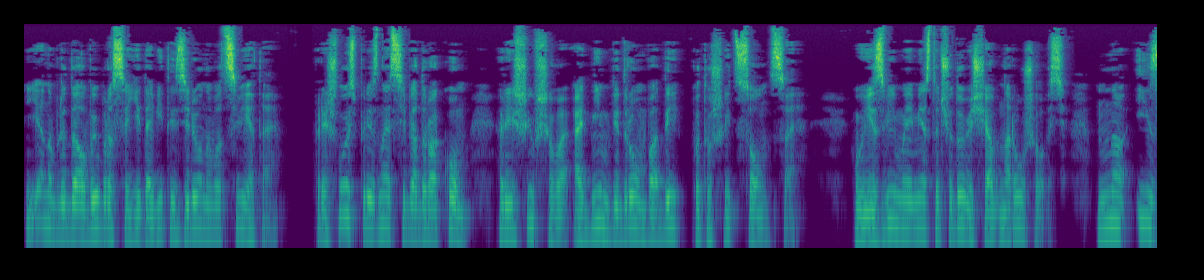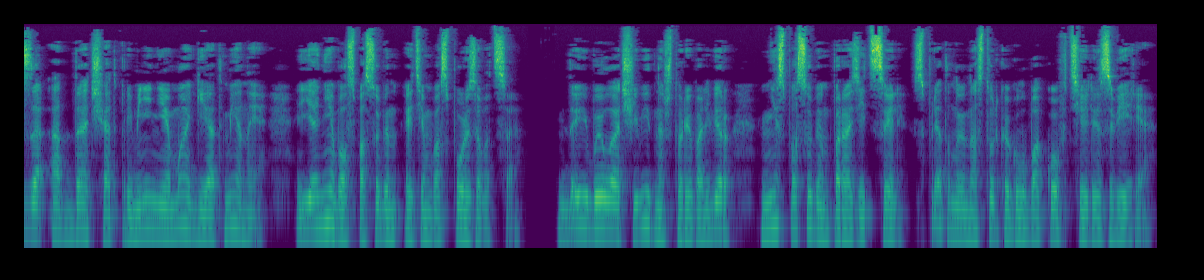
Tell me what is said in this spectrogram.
я наблюдал выбросы ядовито-зеленого цвета. Пришлось признать себя дураком, решившего одним ведром воды потушить солнце. Уязвимое место чудовища обнаружилось, но из-за отдачи от применения магии отмены я не был способен этим воспользоваться. Да и было очевидно, что револьвер не способен поразить цель, спрятанную настолько глубоко в теле зверя.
